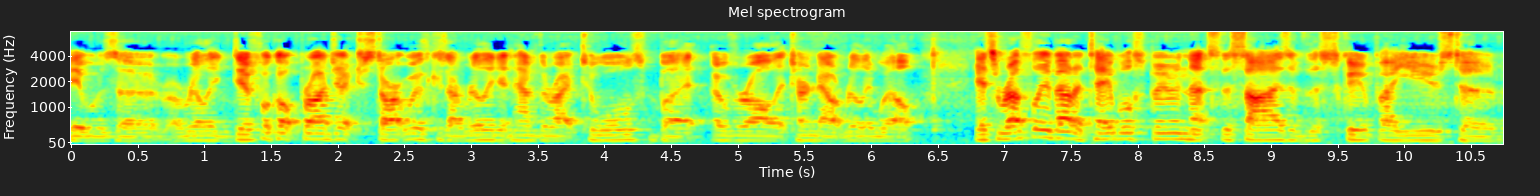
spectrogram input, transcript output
it was a, a really difficult project to start with because I really didn't have the right tools, but overall it turned out really well. It's roughly about a tablespoon. That's the size of the scoop I use to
